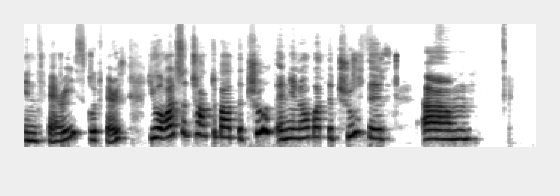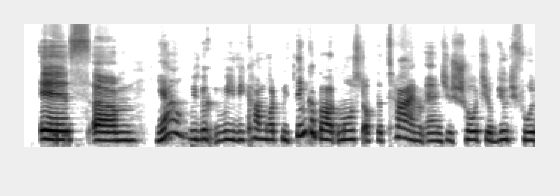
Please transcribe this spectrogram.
in fairies, good fairies. You also talked about the truth, and you know what the truth is. Um, is um yeah we be- we become what we think about most of the time and you showed your beautiful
